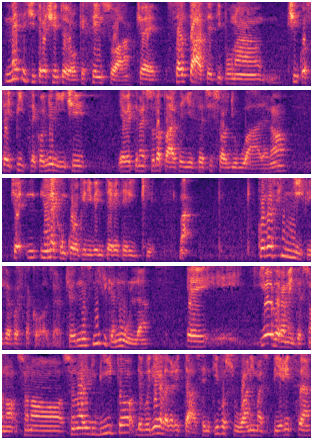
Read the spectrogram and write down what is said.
metterci 300 euro che senso ha? Cioè saltate tipo una 5-6 pizze con gli amici e avete messo da parte gli stessi soldi uguali, no? Cioè non è con quello che diventerete ricchi, ma cosa significa questa cosa? Cioè non significa nulla. E io veramente sono, sono, sono, allibito, devo dire la verità, sentivo su Animal Spirits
